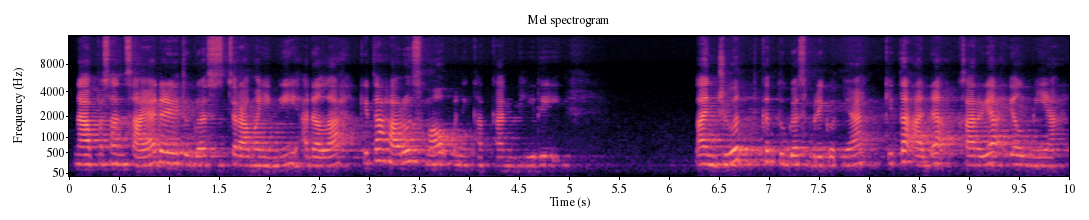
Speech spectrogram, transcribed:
Nah, pesan saya dari tugas ceramah ini adalah kita harus mau meningkatkan diri. Lanjut ke tugas berikutnya, kita ada karya ilmiah.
